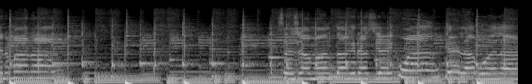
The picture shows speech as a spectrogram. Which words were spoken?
Hermana. Se llama Altagracia igual que la abuela.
